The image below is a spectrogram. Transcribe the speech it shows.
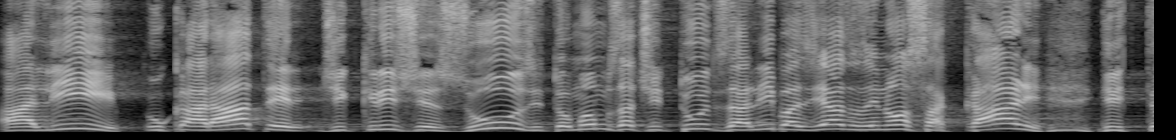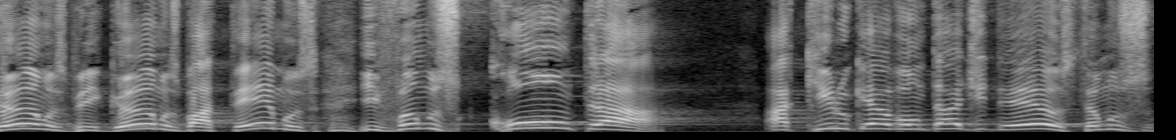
ali o caráter de Cristo Jesus e tomamos atitudes ali baseadas em nossa carne, gritamos, brigamos, batemos e vamos contra aquilo que é a vontade de Deus. Estamos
